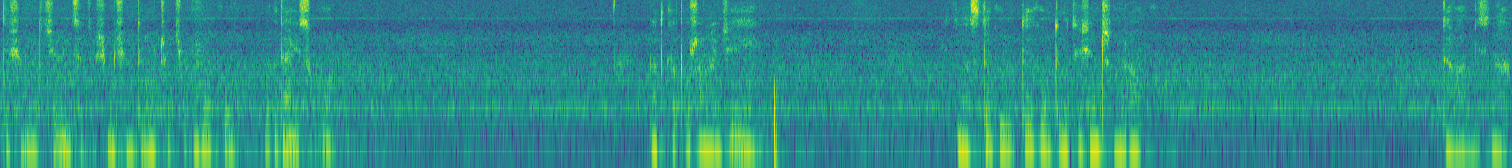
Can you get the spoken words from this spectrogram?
1983 roku w Gdańsku. Matka Boża Nadziei 11 lutego w 2000 roku dała mi znak.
